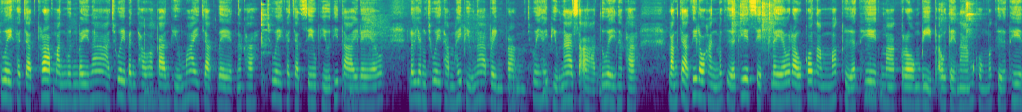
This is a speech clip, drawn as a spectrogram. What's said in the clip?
ช่วยขจัดคราบมันบนใบหน้า ช่วยบรรเทาอาการผิวไหม้จากแดดนะคะ ช่วยขจัดเซลล์ผิวที่ตายแล้ว แล้วยังช่วยทำให้ผิวหน้าเปล่งปลั่ง ช่วยให้ผิวหน้าสะอาดด้วยนะคะ หลังจากที่เราหั่นมะเขือเทศเสร็จแล้วเราก็นำมะเขือเทศมากรองบีบเอาแต่น้ำของมะเขือเทศ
